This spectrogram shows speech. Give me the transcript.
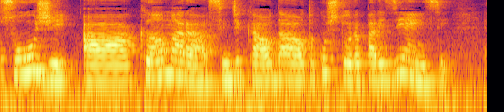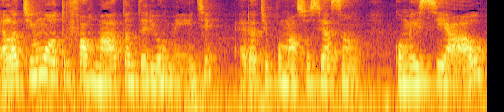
surge a Câmara Sindical da Alta Costura Parisiense. Ela tinha um outro formato anteriormente, era tipo uma associação comercial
